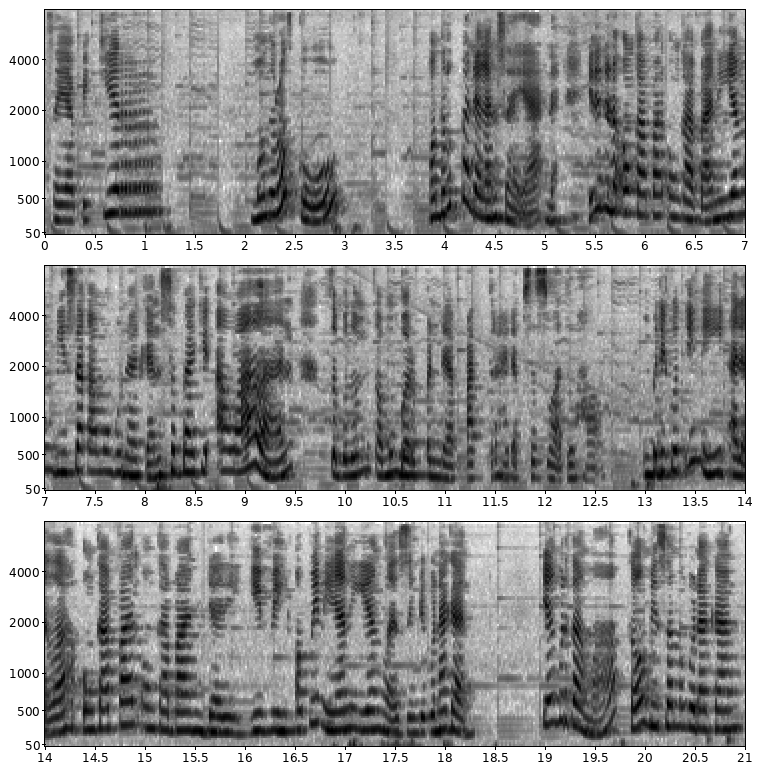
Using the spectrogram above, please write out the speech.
saya pikir, menurutku, menurut pandangan saya, nah ini adalah ungkapan-ungkapan yang bisa kamu gunakan sebagai awalan sebelum kamu berpendapat terhadap sesuatu hal. Berikut ini adalah ungkapan-ungkapan dari giving opinion yang lazim digunakan. Yang pertama, kamu bisa menggunakan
